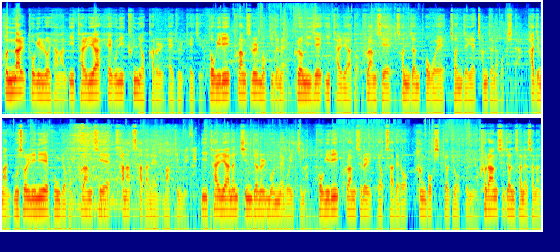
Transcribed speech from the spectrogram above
훗날 독일로 향한 이탈리아 해군이 큰 역할을 해줄 테지요. 독일이 프랑스를 먹기 전에 그럼 이제 이탈리아도 프랑스의 선전 포고의 전쟁에 참전해 봅시다. 하지만 무솔리니의 공격은 프랑스의 산악 사단에 막힙니다. 이탈리아는 진전을 못 내고 있지만 독일이 프랑스를 역사대로 항복시켜 주었군요. 프랑스 전선에서는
